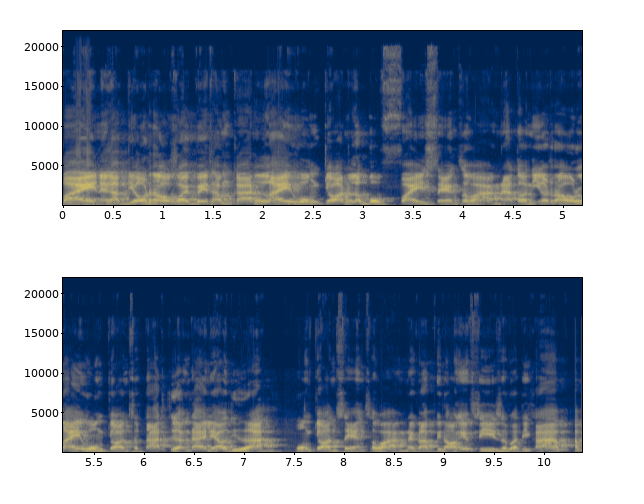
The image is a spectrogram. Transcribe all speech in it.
ไปนะครับ เดี๋ยวเราค่อยไปทำการไล่วงจรระบบไฟแสงสว่างนะ ตอนนี้เราไล่วงจรสตาร์ทเครื่องได้แล้วเดี๋ยววงจรแสงสว่างนะครับ พี่น้อง FC สวัสดีครับ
